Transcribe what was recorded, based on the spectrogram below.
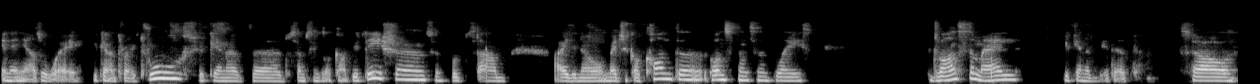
in any other way. You cannot write rules, you cannot uh, do some simple computations and put some, I don't know, magical content, constants in place. Advanced ML, you cannot beat it. So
